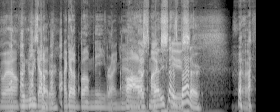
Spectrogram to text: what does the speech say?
Well, Your knee's I got better. A, I got a bum knee right now. oh, That's it's my better. You said it's excuse. better. Uh,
